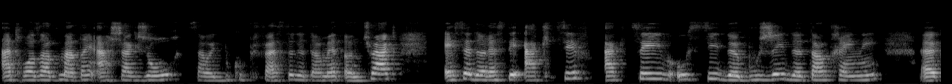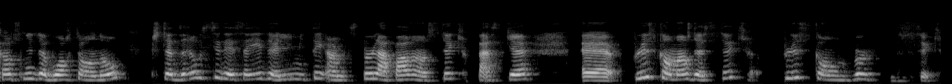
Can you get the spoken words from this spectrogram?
à 3 heures du matin à chaque jour. Ça va être beaucoup plus facile de te remettre on track. Essaie de rester actif, active aussi, de bouger, de t'entraîner. Euh, continue de boire ton eau. Puis je te dirais aussi d'essayer de limiter un petit peu l'apport en sucre parce que euh, plus qu'on mange de sucre, plus qu'on veut du sucre.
